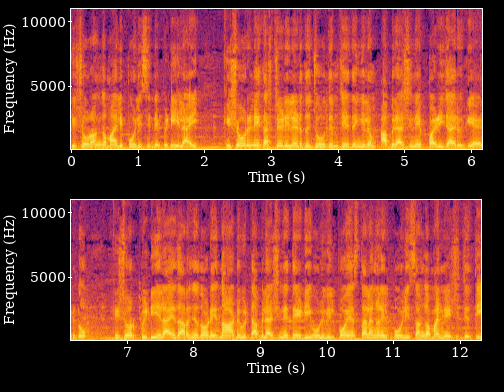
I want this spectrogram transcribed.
കിഷോർ അങ്കമാലി പോലീസിന്റെ പിടിയിലായി. കിഷോറിനെ കസ്റ്റഡിയിലെടുത്ത് ചോദ്യം ചെയ്തെങ്കിലും അഭിലാഷിനെ പഴിചാരുകയായിരുന്നു കിഷോർ പിടിയിലായതറിഞ്ഞതോടെ നാടുവിട്ട് അഭിലാഷിനെ തേടി ഒളിവിൽ പോയ സ്ഥലങ്ങളിൽ പോലീസ് സംഘം അന്വേഷിച്ചെത്തി.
